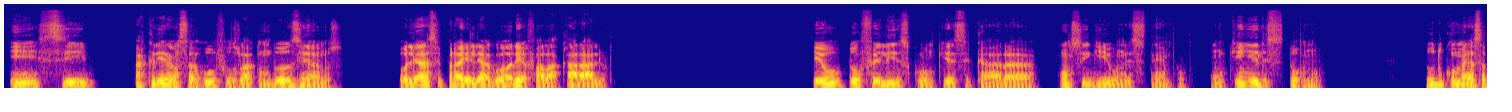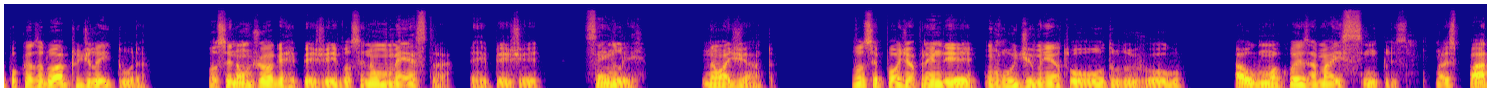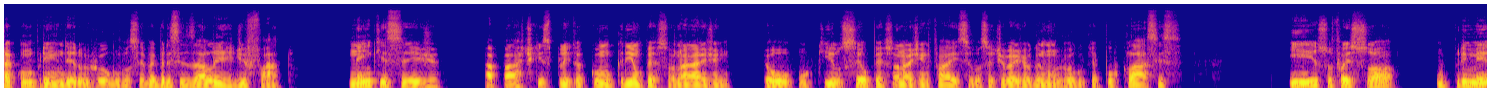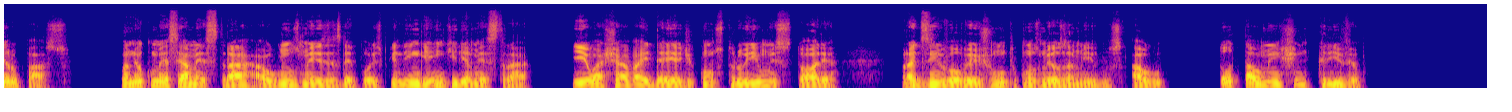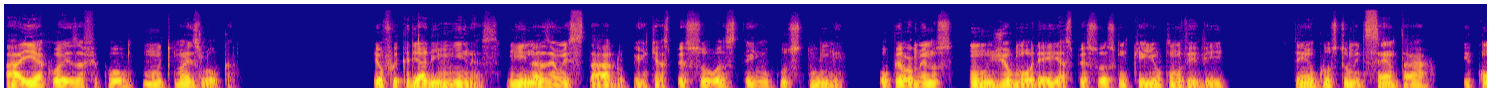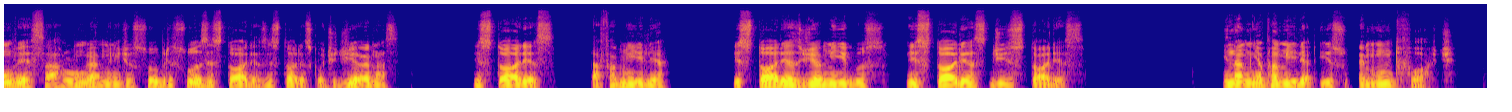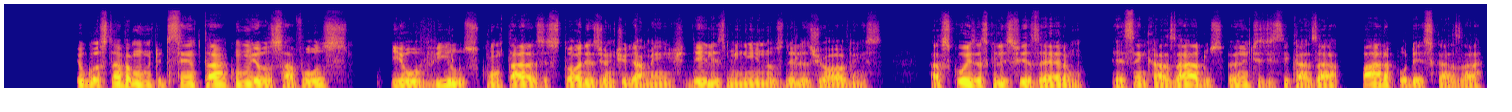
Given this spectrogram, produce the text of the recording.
E se a criança Rufus, lá com 12 anos, olhasse para ele agora e ia falar: caralho, eu tô feliz com o que esse cara conseguiu nesse tempo, com quem ele se tornou. Tudo começa por causa do hábito de leitura. Você não joga RPG e você não mestra RPG sem ler. Não adianta. Você pode aprender um rudimento ou outro do jogo, alguma coisa mais simples, mas para compreender o jogo você vai precisar ler de fato. Nem que seja a parte que explica como cria um personagem, ou o que o seu personagem faz se você estiver jogando um jogo que é por classes. E isso foi só o primeiro passo. Quando eu comecei a mestrar, alguns meses depois, porque ninguém queria mestrar, e eu achava a ideia de construir uma história para desenvolver junto com os meus amigos algo totalmente incrível, aí a coisa ficou muito mais louca. Eu fui criado em Minas. Minas é um estado em que as pessoas têm o costume, ou pelo menos onde eu morei, as pessoas com quem eu convivi, têm o costume de sentar e conversar longamente sobre suas histórias, histórias cotidianas, histórias da família, histórias de amigos, histórias de histórias. E na minha família isso é muito forte. Eu gostava muito de sentar com meus avós e ouvi-los contar as histórias de antigamente, deles meninos, deles jovens, as coisas que eles fizeram recém-casados antes de se casar para poder se casar,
